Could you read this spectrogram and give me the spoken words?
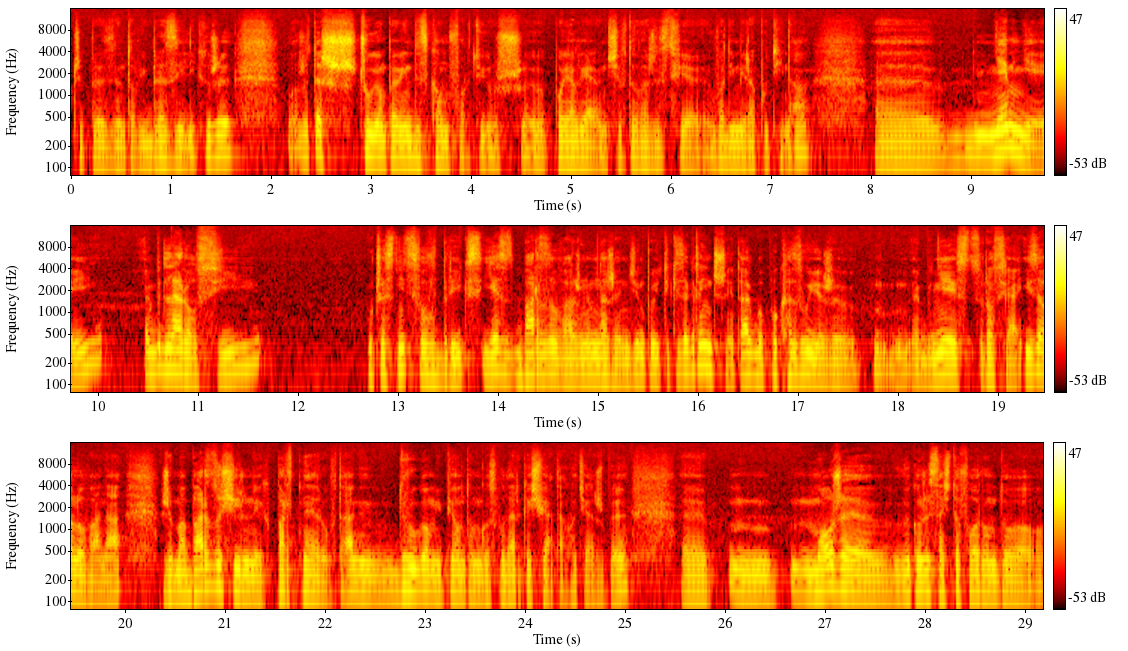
czy prezydentowi Brazylii, którzy może też czują pewien dyskomfort już e, pojawiając się w towarzystwie Władimira Putina. E, Niemniej, jakby dla Rosji uczestnictwo w BRICS jest bardzo ważnym narzędziem polityki zagranicznej, tak? bo pokazuje, że mm, jakby nie jest Rosja izolowana, że ma bardzo silnych partnerów, tak? drugą i piątą gospodarkę świata chociażby. E, Może wykorzystać to forum do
